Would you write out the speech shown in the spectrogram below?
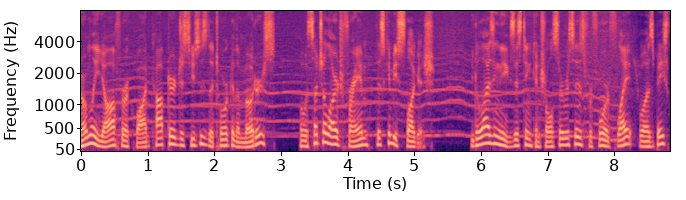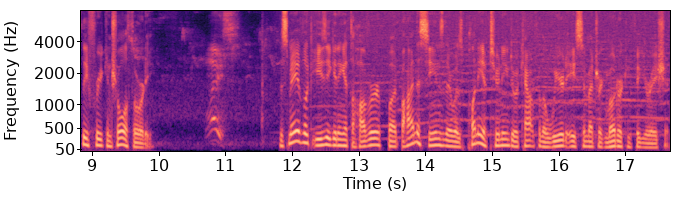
Normally yaw for a quadcopter just uses the torque of the motors, but with such a large frame, this can be sluggish. Utilizing the existing control surfaces for forward flight was basically free control authority. Nice. This may have looked easy getting it to hover, but behind the scenes there was plenty of tuning to account for the weird asymmetric motor configuration.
